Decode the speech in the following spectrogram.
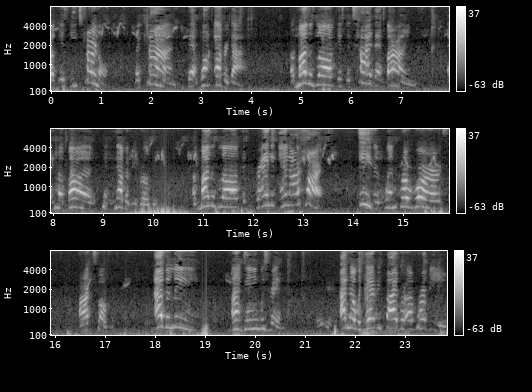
love is eternal, the kind that won't ever die. A mother's love is the tie that binds, and her bond can never be broken. A mother's love is branded in our hearts, even when her words aren't spoken. I believe Aunt Dean was ready. I know with every fiber of her being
